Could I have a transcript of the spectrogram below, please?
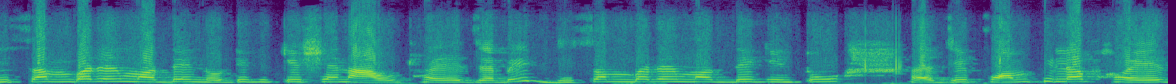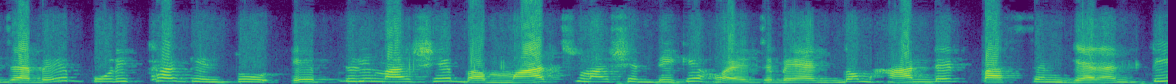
ডিসেম্বরের মধ্যে নোটিফিকেশন আউট হয়ে যাবে। ডিসেম্বরের মধ্যে কিন্তু যে ফর্ম ফিল হয়ে যাবে, পরীক্ষা কিন্তু এপ্রিল মাসে বা মার্চ মাসের দিকে হয়ে যাবে। একদম হান্ড্রেড পার্সেন্ট গ্যারান্টি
